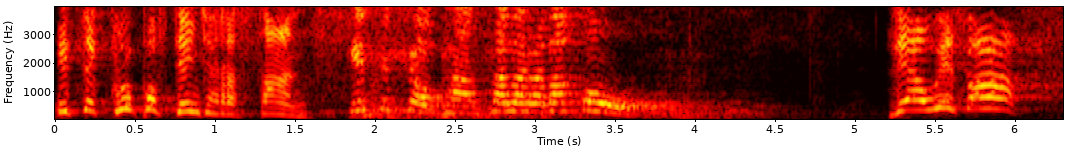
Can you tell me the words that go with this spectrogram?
it's a group of dangerous sons. Ke sehlopha sa bara ba kotsi. They are with us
